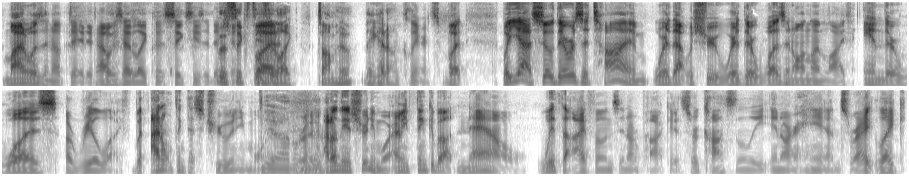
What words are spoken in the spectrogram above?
mine wasn't updated. I always had like the '60s edition. the 60s are like, Tom who? they got on clearance. But but yeah, so there was a time where that was true, where there was an online life and there was a real life. But I don't think that's true anymore. Yeah, I don't Right. I don't think it's true anymore. I mean, think about now with the iPhones in our pockets or constantly in our hands, right? Like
